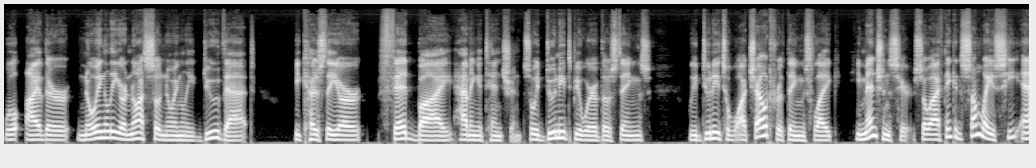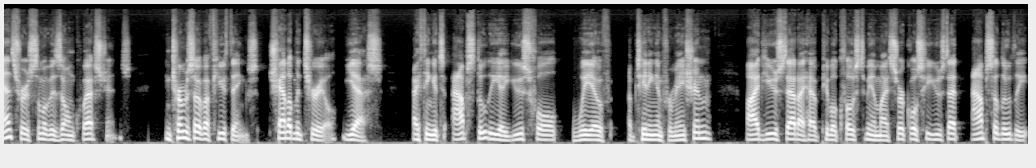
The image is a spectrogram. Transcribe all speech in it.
will either knowingly or not so knowingly do that because they are fed by having attention. So we do need to be aware of those things we do need to watch out for things like he mentions here. So I think in some ways he answers some of his own questions. In terms of a few things, channel material, yes. I think it's absolutely a useful way of obtaining information. I've used that. I have people close to me in my circles who use that. Absolutely.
